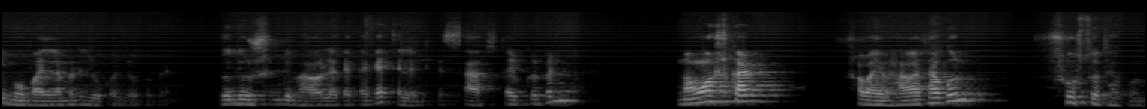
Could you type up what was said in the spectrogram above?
এই মোবাইল নাম্বারে যোগাযোগ করবেন। যদি অনুষ্ঠানটি ভালো লেগে থাকে, চ্যানেলটিকে সাবস্ক্রাইব করবেন। নমস্কার, সবাই ভালো থাকুন, সুস্থ থাকুন।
